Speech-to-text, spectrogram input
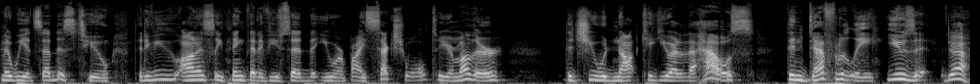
that we had said this to, that if you honestly think that if you said that you were bisexual to your mother, that she would not kick you out of the house, then definitely use it. yeah.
